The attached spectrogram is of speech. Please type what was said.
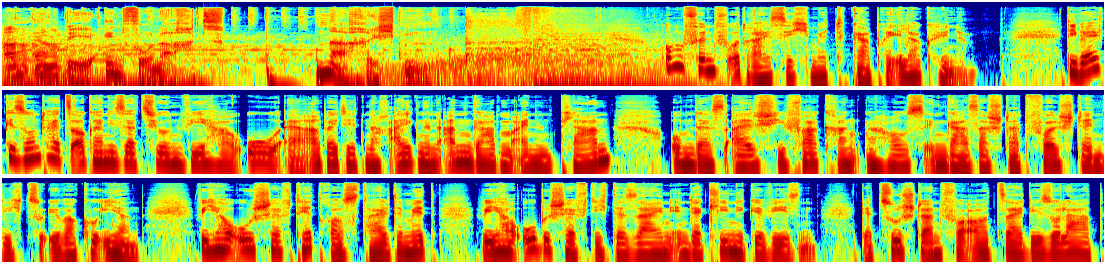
ARD Infonacht Nachrichten um 5.30 Uhr mit Gabriela Kühne. Die Weltgesundheitsorganisation WHO erarbeitet nach eigenen Angaben einen Plan, um das Al-Shifa-Krankenhaus in Gazastadt vollständig zu evakuieren. WHO-Chef Tedros teilte mit, WHO-Beschäftigte seien in der Klinik gewesen. Der Zustand vor Ort sei desolat.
